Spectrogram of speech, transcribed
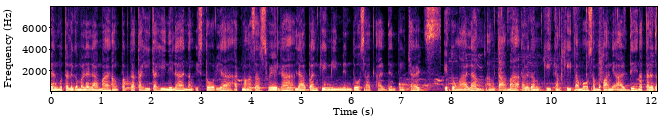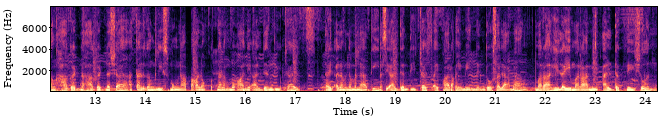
Diyan mo talaga malalaman ang pagtatahi-tahi nila ng istorya at mga sarswela laban kay Min Mendoza at Alden Richards. Ito nga lang ang tama. Talagang kitang-kita mo sa mukha ni Alden na talagang haggard na haggard na siya at talagang mismong napakalungkot na ng mukha ni Alden Richards. Dahil alam naman natin na si Alden Richards ay para kay Min Mendoza lamang. Marahil ay maraming Aldag Nation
